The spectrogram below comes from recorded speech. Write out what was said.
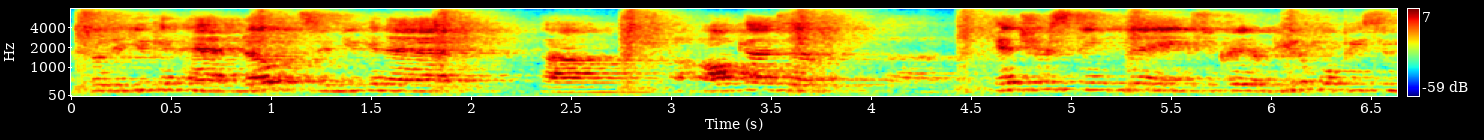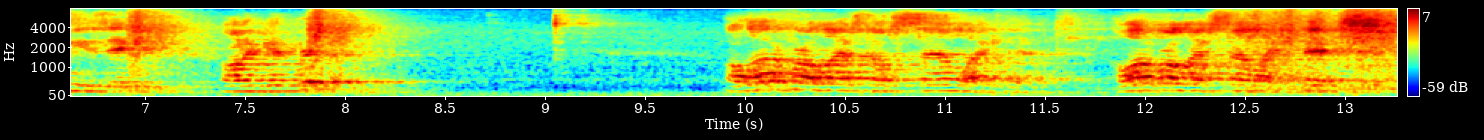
so that you can add notes and you can add um, all kinds of uh, interesting things to create a beautiful piece of music on a good rhythm. A lot of our lives don't sound like that. A lot of our lives sound like this.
